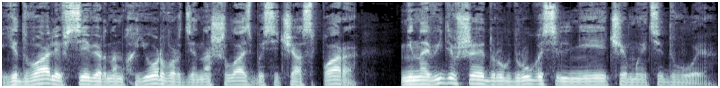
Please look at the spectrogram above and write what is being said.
Едва ли в северном Хьорварде нашлась бы сейчас пара, ненавидевшая друг друга сильнее, чем эти двое.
